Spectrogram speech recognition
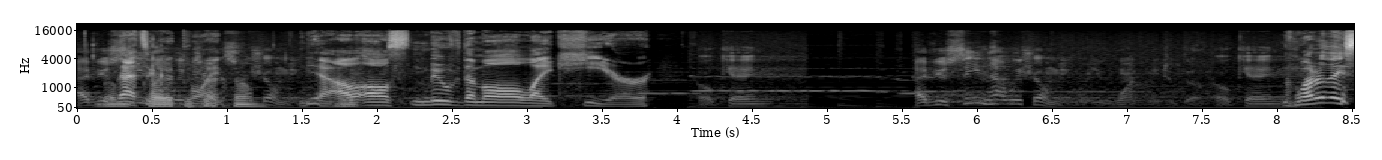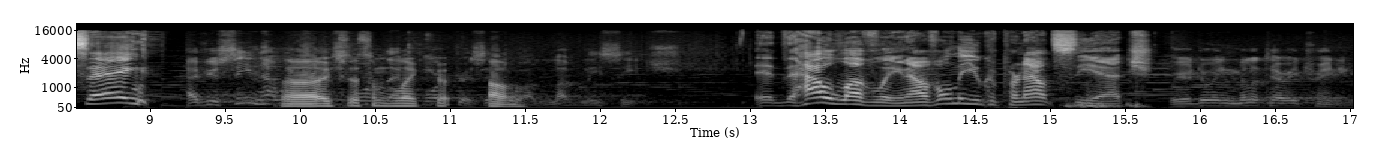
Have you That's a good point. Show me. yeah, I'll, I'll move them all, like, here. Okay. Have you seen how we show me where you want me to go? Okay. What are they saying? Have you seen how we Uh, it's just transformed something like, uh, oh. a lovely siege? Uh, How lovely. Now, if only you could pronounce sietch. We are doing military training.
